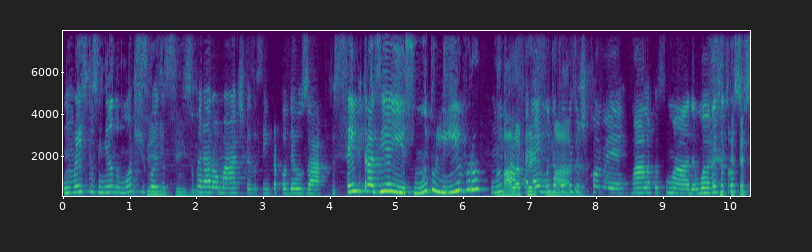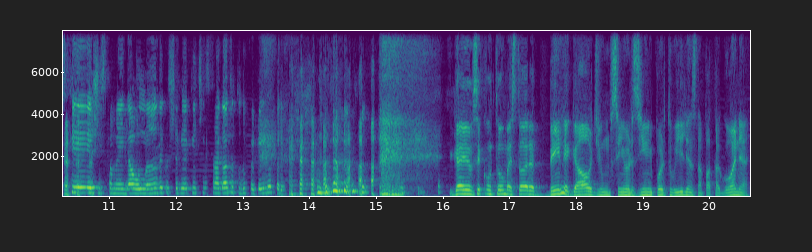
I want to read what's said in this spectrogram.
um mês cozinhando um monte de sim, coisas sim, super sim. aromáticas, assim, para poder usar. Eu sempre trazia isso, muito livro, muito mala café perfumada. e muita coisa de comer. Mala perfumada. Uma vez eu trouxe os queijos também da Holanda, que eu cheguei aqui e tinha estragado tudo, foi bem deprê. Gaia, você contou uma história bem legal de um senhorzinho em Porto Williams, na Patagônia,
